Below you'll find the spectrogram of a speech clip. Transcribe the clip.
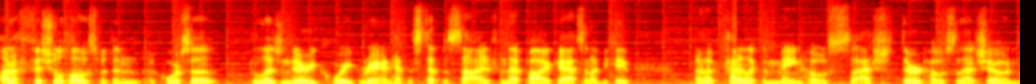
unofficial host, but then of course, uh, the legendary Corey Grant had to step aside from that podcast, and I became uh, kind of like the main host slash third host of that show, and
